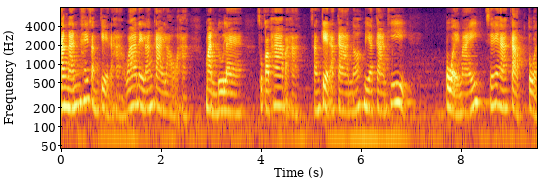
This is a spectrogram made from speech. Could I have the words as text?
ดังนั้นให้สังเกตอะค่ะว่าในร่างกายเราอะค่ะหมั่นดูแลสุขภาพอะค่ะสังเกตอาการเนาะมีอาการที่ป่วยไหมใช่ไหมคะกับตรวจ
